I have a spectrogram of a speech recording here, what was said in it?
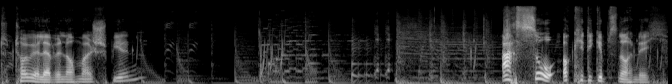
Tutorial-Level nochmal spielen. Ach so, okay, die gibt's noch nicht.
